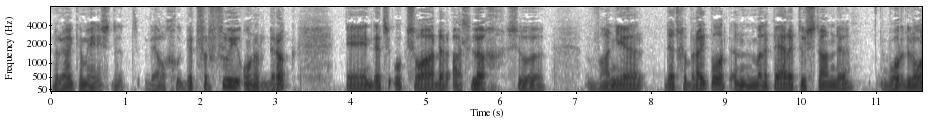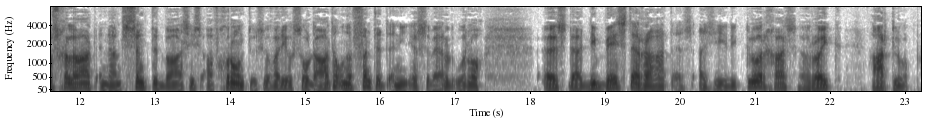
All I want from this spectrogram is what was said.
ruik 'n mens dit wel goed. Dit vervloei onder druk en dit is ook swaarder as lug. So wanneer dit gebruik word in militêre toestande word losgelaat en dan sink dit basies afgrond toe. So wat die soldate ondervind het in die Eerste Wêreldoorlog is dat die beste raad is as jy die kloorgas ruik, hardloop.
